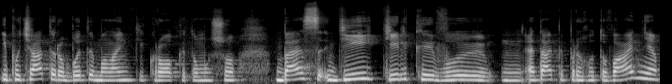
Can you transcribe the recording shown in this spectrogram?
і почати робити маленькі кроки. Тому що без дій тільки в етапі приготування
